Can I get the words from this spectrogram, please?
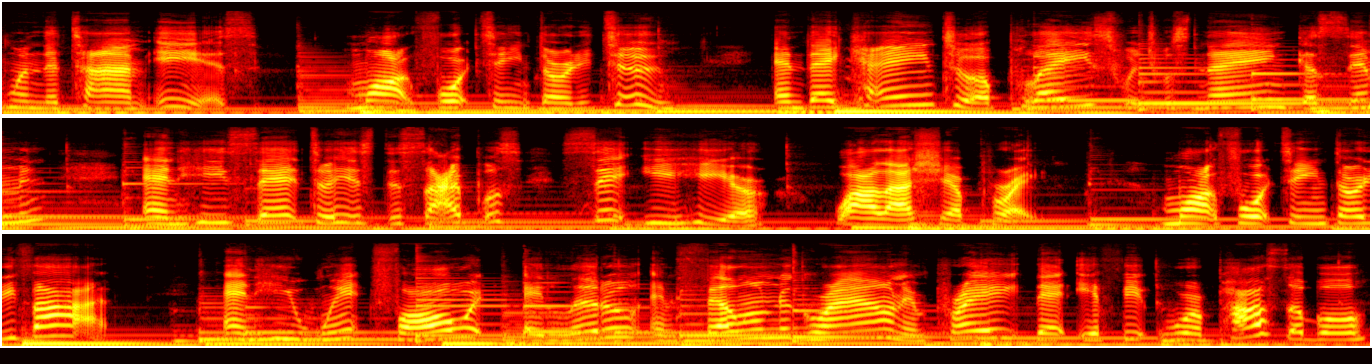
when the time is. Mark 14, 32. And they came to a place which was named Gethsemane, and he said to his disciples, Sit ye here while I shall pray. Mark 14 35. And he went forward a little and fell on the ground and prayed that if it were possible,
